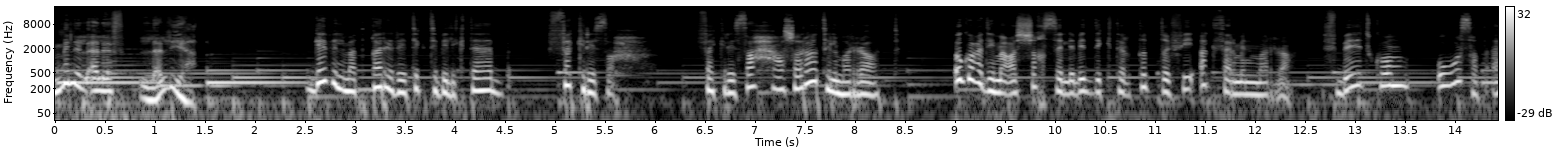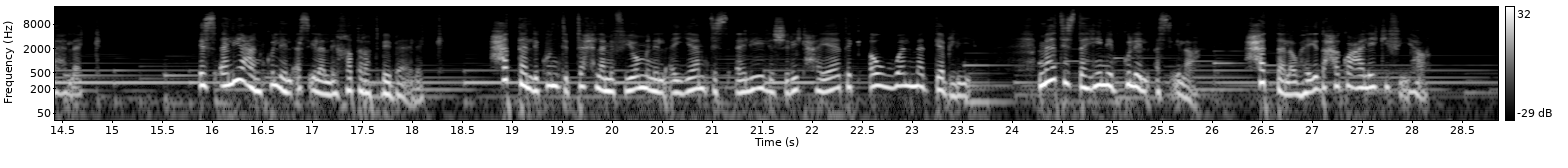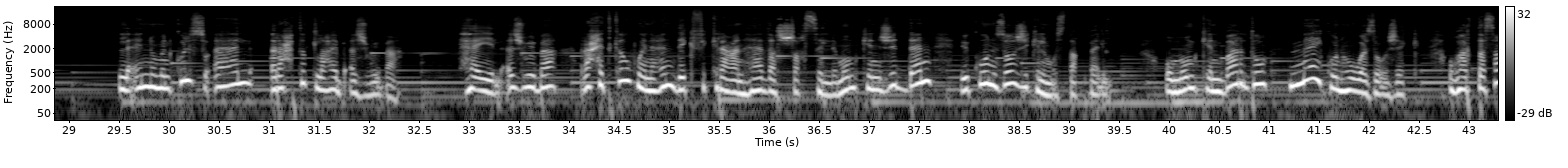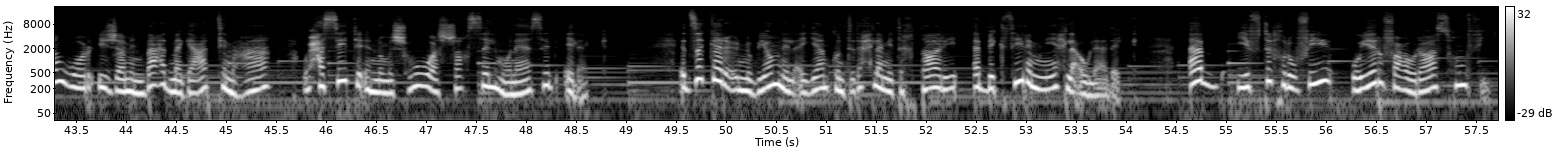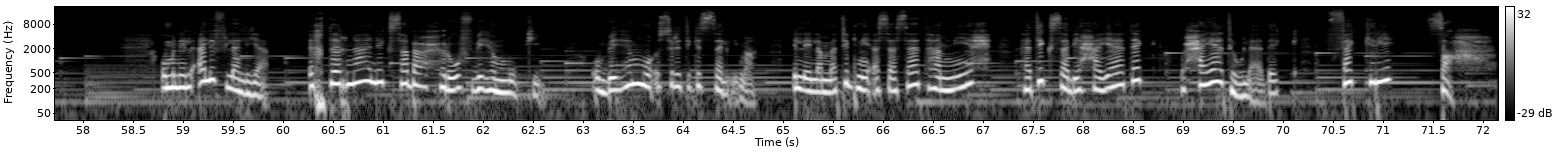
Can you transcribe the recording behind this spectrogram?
من الألف للياء. قبل ما تقرري تكتبي الكتاب فكري صح. فكري صح عشرات المرات. اقعدي مع الشخص اللي بدك ترتبطي فيه أكثر من مرة في بيتكم ووسط أهلك. اسأليه عن كل الأسئلة اللي خطرت ببالك. حتى اللي كنت بتحلمي في يوم من الأيام تسأليه لشريك حياتك أول ما تقابليه. ما تستهيني بكل الأسئلة حتى لو هيضحكوا عليكي فيها. لأنه من كل سؤال رح تطلعي بأجوبة. هاي الأجوبة رح تكون عندك فكرة عن هذا الشخص اللي ممكن جداً يكون زوجك المستقبلي وممكن برضه ما يكون هو زوجك. وهالتصور إجا من بعد ما قعدت معاه وحسيتي إنه مش هو الشخص المناسب إلك. تذكر إنه بيوم من الأيام كنت تحلمي تختاري أب كثير منيح لأولادك. أب يفتخروا فيه ويرفعوا راسهم فيه. ومن الألف للياء اخترنا لك سبع حروف بهموكي وبهموا أسرتك السليمة اللي لما تبني أساساتها منيح هتكسبي حياتك وحياة أولادك. فكري صح.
